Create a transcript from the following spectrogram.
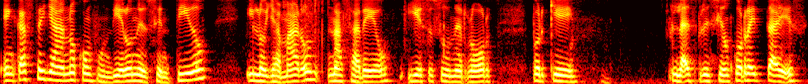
En castellano confundieron el sentido y lo llamaron nazareo y eso es un error porque la expresión correcta es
